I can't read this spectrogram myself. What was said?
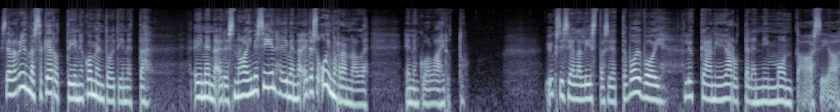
Siellä ryhmässä kerrottiin ja kommentoitiin, että ei mennä edes naimisiin, ei mennä edes uimarannalle ennen kuin on laihduttu. Yksi siellä listasi, että voi voi, lykkään ja jarruttelen niin monta asiaa.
